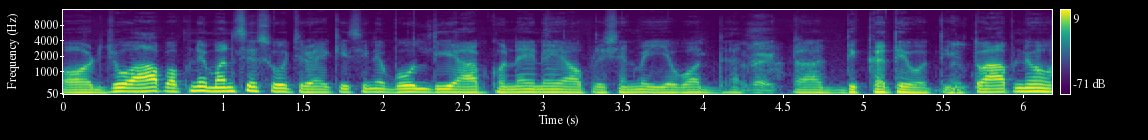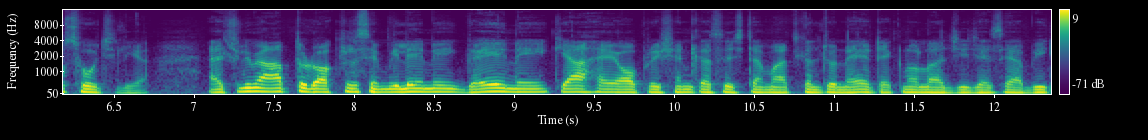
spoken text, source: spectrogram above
और जो आप अपने मन से सोच रहे हैं किसी ने बोल दिया आपको नए नए ऑपरेशन में ये बहुत Right. दिक्कतें होती हैं तो आपने वो सोच लिया। एक्चुअली में आप तो डॉक्टर से मिले नहीं गए नहीं क्या है ऑपरेशन का सिस्टम? आजकल जो नए टेक्नोलॉजी जैसे अभी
